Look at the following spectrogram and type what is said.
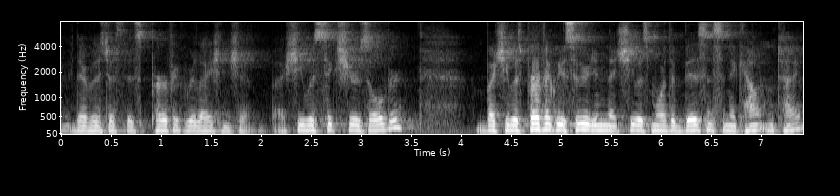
There was just this perfect relationship. Uh, she was six years older, but she was perfectly suited in that she was more the business and accountant type,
